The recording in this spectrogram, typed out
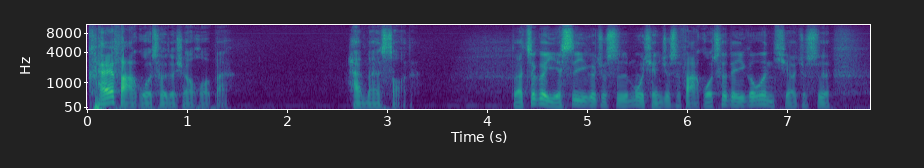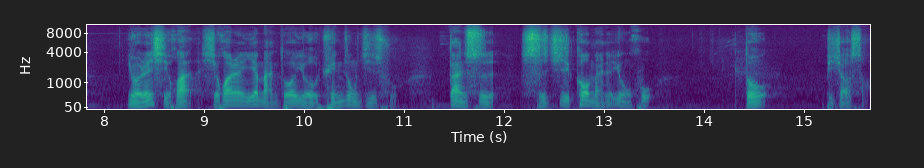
开法国车的小伙伴还蛮少的，对吧？这个也是一个就是目前就是法国车的一个问题啊，就是有人喜欢，喜欢人也蛮多，有群众基础，但是实际购买的用户都比较少。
